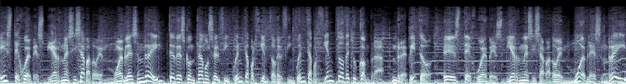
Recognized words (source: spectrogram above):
este jueves, viernes y sábado en Muebles en Rey te descontamos el 50% del 50% de tu compra. Repito, este jueves, viernes y sábado en Muebles en Rey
